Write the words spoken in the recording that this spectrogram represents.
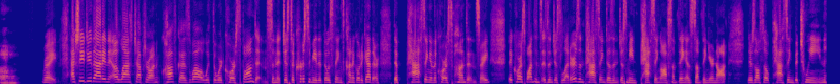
Um, Right. Actually, you do that in a last chapter on Kafka as well with the word correspondence. And it just occurs to me that those things kind of go together the passing and the correspondence, right? The correspondence isn't just letters, and passing doesn't just mean passing off something as something you're not. There's also passing between,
